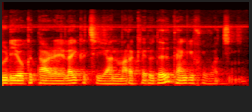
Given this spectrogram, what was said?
വീഡിയോക്ക് താഴെ ലൈക്ക് ചെയ്യാൻ മറക്കരുത്. Thank for watching.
